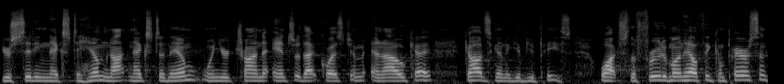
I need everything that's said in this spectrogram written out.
You're sitting next to Him, not next to them when you're trying to answer that question. And I okay? God's gonna give you peace. Watch, the fruit of unhealthy comparison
